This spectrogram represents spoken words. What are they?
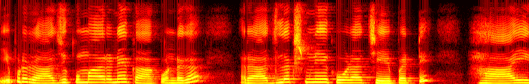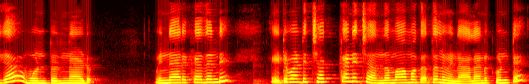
ఇప్పుడు రాజకుమారునే కాకుండా రాజలక్ష్మిని కూడా చేపట్టి హాయిగా ఉంటున్నాడు. విన్నారు కదండి? ఇటువంటి చక్కని చందమామ కథలు వినాలనుకుంటే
